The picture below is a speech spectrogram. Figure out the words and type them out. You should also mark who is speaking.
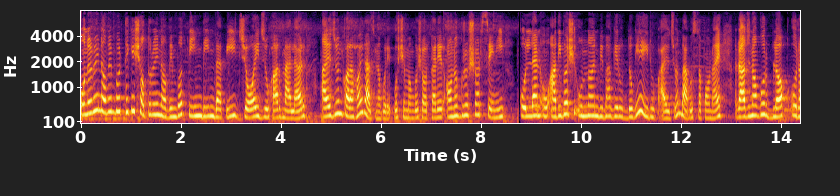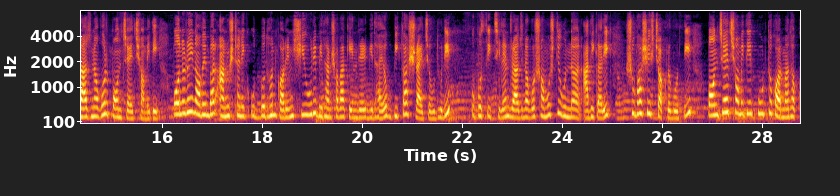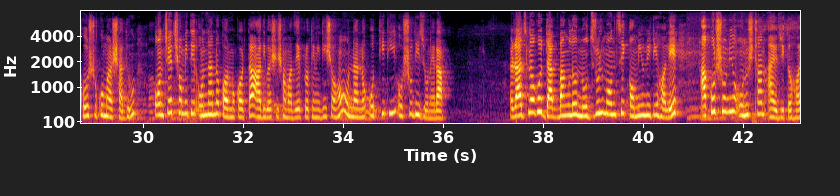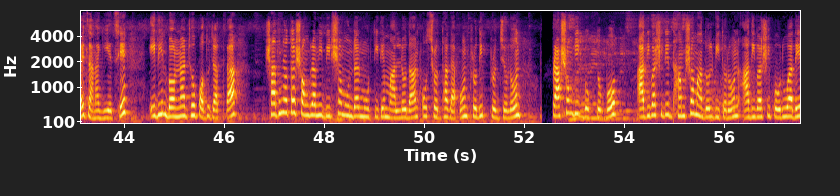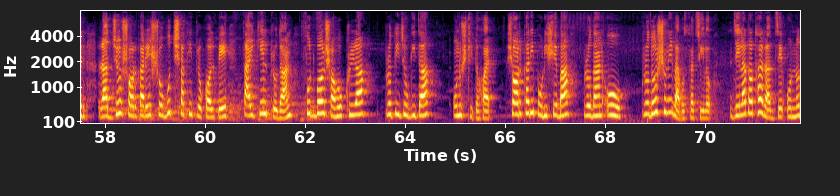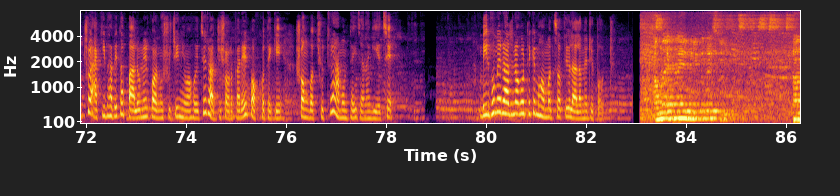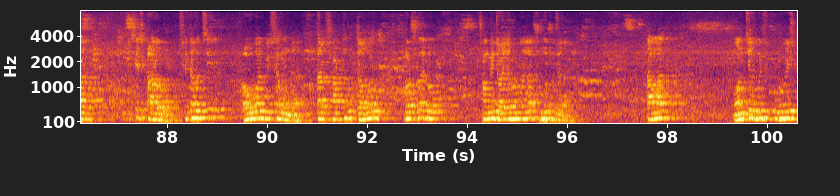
Speaker 1: পনেরোই নভেম্বর থেকে সতেরোই নভেম্বর তিন দিন ব্যাপী জয় জোহার মেলার আয়োজন করা হয় রাজনগরে। পশ্চিমবঙ্গ সরকারের অনগ্রসর শ্রেণি কল্যাণ ও আদিবাসী উন্নয়ন বিভাগের উদ্যোগে এইরূপ আয়োজন ব্যবস্থাপনায় রাজনগর ব্লক ও রাজনগর পঞ্চায়েত সমিতি। পনেরোই নভেম্বর আনুষ্ঠানিক উদ্বোধন করেন শিউরি বিধানসভা কেন্দ্রের বিধায়ক বিকাশ রায়চৌধুরী। উপস্থিত ছিলেন রাজনগর সমষ্টি উন্নয়ন আধিকারিক শুভাশিস চক্রবর্তী, পঞ্চায়েত সমিতির পূর্ত কর্মাধ্যক্ষ সুকুমার সাধু, পঞ্চায়েত সমিতির অন্যান্য কর্মকর্তা, আদিবাসী সমাজের প্রতিনিধি সহ অন্যান্য অতিথি ও সুধীজনেরা। রাজনগর ডাকবাংলো নজরুল মঞ্চে কমিউনিটি হলে আকর্ষণীয় অনুষ্ঠান আয়োজিত হয় জানা গিয়েছে। এদিন বর্ণাঢ্য পদযাত্রা, স্বাধীনতা সংগ্রামী বিরসা মুন্ডার মূর্তিতে মাল্যদান ও শ্রদ্ধা জ্ঞাপন, প্রদীপ প্রজ্বলন প্রাসঙ্গিক বক্তব্য, আদিবাসীদের ধামসা মাদল বিতরণ, আদিবাসী পড়ুয়াদের রাজ্য সরকারের সবুজ সাথী প্রকল্পে সাইকেল প্রদান, ফুটবল সহ ক্রীড়া প্রতিযোগিতা অনুষ্ঠিত হয়। সরকারি পরিষেবা প্রদান ও প্রদর্শনীর ব্যবস্থা ছিল। জেলা তথা রাজ্যের অন্যত্র একইভাবে তা পালনের কর্মসূচি নেওয়া হয়েছে রাজ্য সরকারের পক্ষ থেকে। সংবাদ সূত্রে এমনটাই জানা গিয়েছে। বীরভূমের রাজনগর থেকে মোহাম্মদ সফিউল আলমের রিপোর্ট।
Speaker 2: আমরা এখানে মিলিত হয়েছি। তার বিশেষ কারণ সেটা হচ্ছে ভগবান বিরসা মুন্ডা। তার সার্থক জন্মবর্ষ এবং সঙ্গে জয় জগন মেলা শুভ সূচনা। তা আমার মঞ্চে উপবিষ্ট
